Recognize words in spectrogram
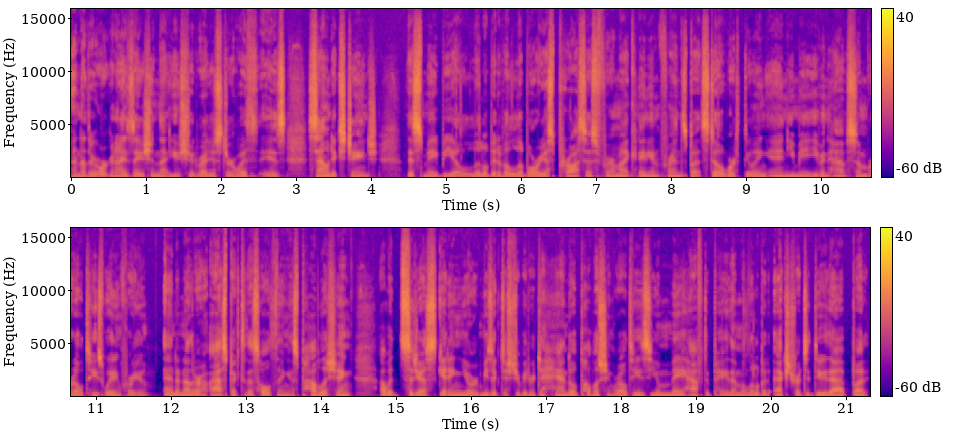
Another organization that you should register with is Sound Exchange. This may be a little bit of a laborious process for my Canadian friends, but still worth doing, and you may even have some royalties waiting for you. And another aspect to this whole thing is publishing. I would suggest getting your music distributor to handle publishing royalties. You may have to pay them a little bit extra to do that, but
